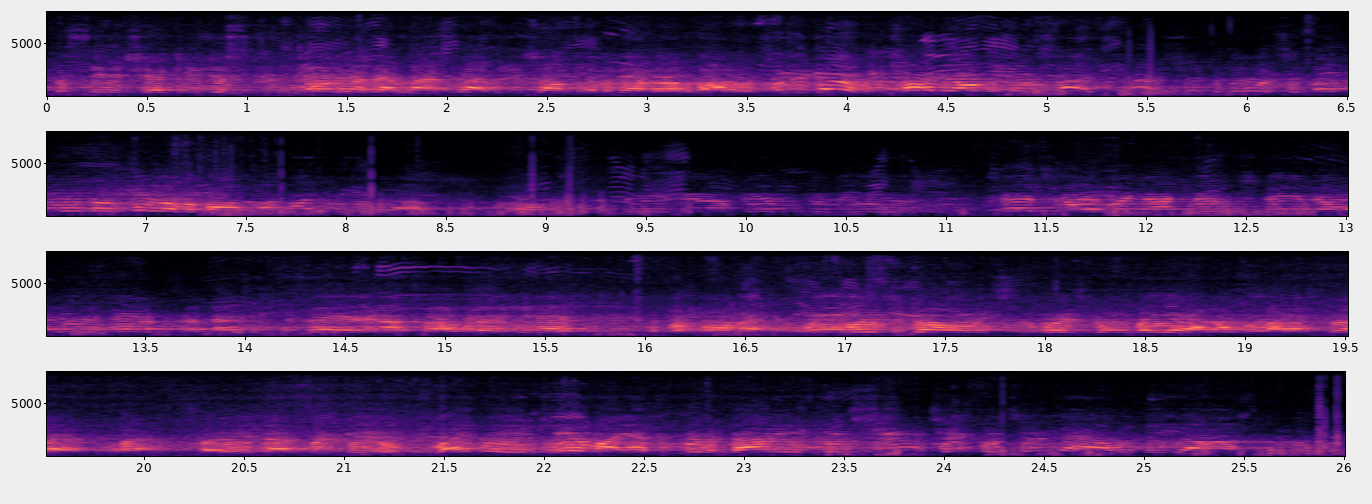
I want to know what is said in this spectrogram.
The center check, you just talking about that last lap you saw him coming down there on the bottom. Where to go. We tried it on the inside. You kind of shut the door and said, maybe you're going to get it on the bottom. I'm not going to give it up. Well, I'm going to here and I'm going to little touch and everything I could to stand on a little hard because I know he was there. And I thought, well, you know, if I'm going to win, lose, or draw, this is where it's going to be at on the last lap. So it got pretty good. Langley and Kim might have to put a bounty against you, two for two now with the, uh,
